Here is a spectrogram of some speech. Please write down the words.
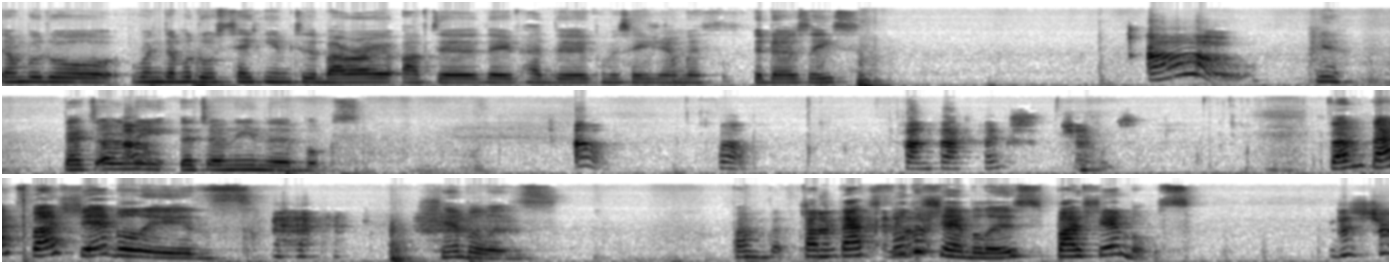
Dumbledore, when Dumbledore's taking him to the Burrow after they've had the conversation with the Dursleys. Oh, Yeah, That's only Oh. that's only in the books. oh, well, fun fact. Thanks, Shambles. Fun facts by Shamblers. Shamblers. Fun, fun facts for the. Shamblers by Shambles. this is true.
